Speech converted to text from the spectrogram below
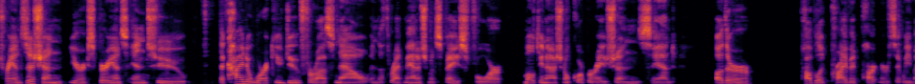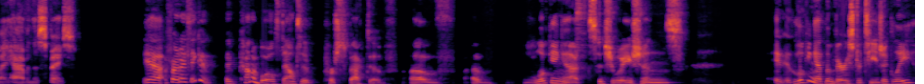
transition your experience into the kind of work you do for us now in the threat management space for multinational corporations and other public private partners that we may have in this space? Yeah, Fred, I think it, it kind of boils down to perspective of of looking at situations it, looking at them very strategically,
